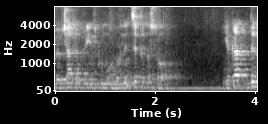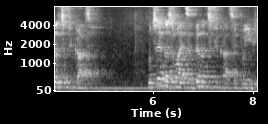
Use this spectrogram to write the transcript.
вивчати українську мову. Вони це катастрофа. Яка денацифікація? Оце і називається денацифікація по їхній.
